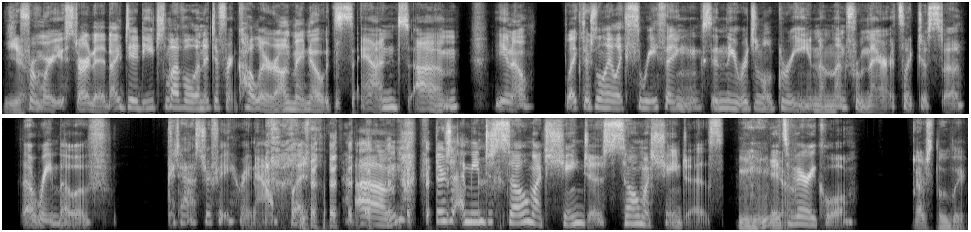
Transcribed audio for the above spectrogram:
Yeah. from where you started. I did each level in a different color on my notes and um, you know, like there's only like three things in the original green and then from there it's like just a, a rainbow of catastrophe right now. But um there's I mean just so much changes, so much changes. Mhm. It's Yeah. very cool. Absolutely.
